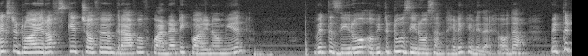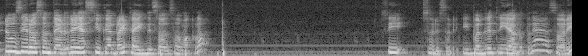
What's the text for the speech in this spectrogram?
next draw a rough sketch of a graph of quadratic polynomial with zero with two zeros ಅಂತ ಹೇಳಿ ಕೇಳಿದ್ದಾರೆ. ಹೌದಾ? ವಿತ್ ಟೂ ಝೀರೋಸ್ ಅಂತ ಹೇಳಿದ್ರೆ yes you can write like this also ಮಕ್ಕಳ. ಸಿ ಸಾರಿ ಸಾರಿ ಈಗ ಬರೆದ್ರೆ ತ್ರೀ ಆಗುತ್ತದೆ. Sorry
